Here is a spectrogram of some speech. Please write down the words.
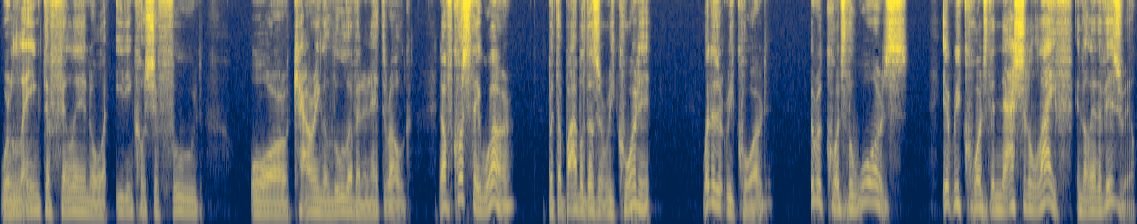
were laying tefillin or eating kosher food or carrying a lulav and an etrog. Now, of course they were, but the Bible doesn't record it. What does it record? It records the wars. It records the national life in the land of Israel.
